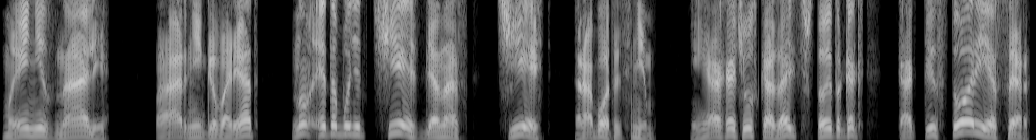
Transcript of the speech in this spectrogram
Мы не знали. Парни говорят, ну, это будет честь для нас, честь работать с ним. Я хочу сказать, что это как... как история, сэр.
